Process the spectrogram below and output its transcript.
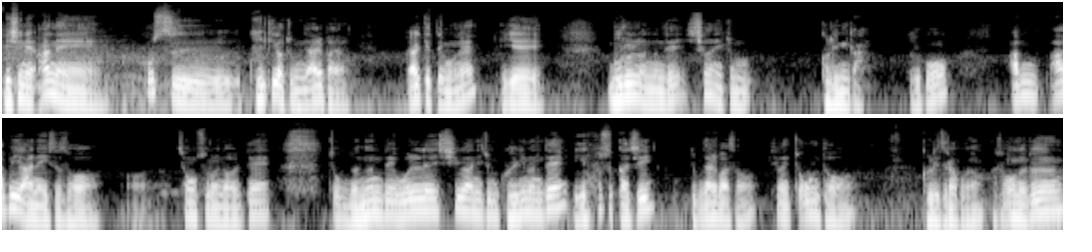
대신에 안에 호스 굵기가 좀 얇아요. 얇기 때문에 이게 물을 넣는데 시간이 좀 걸립니다. 그리고 압, 압이 안에 있어서 어, 청수를 넣을 때 조금 넣는데 원래 시간이 좀 걸리는데 이게 호스까지 좀 얇아서 시간이 조금 더 걸리더라고요. 그래서 오늘은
